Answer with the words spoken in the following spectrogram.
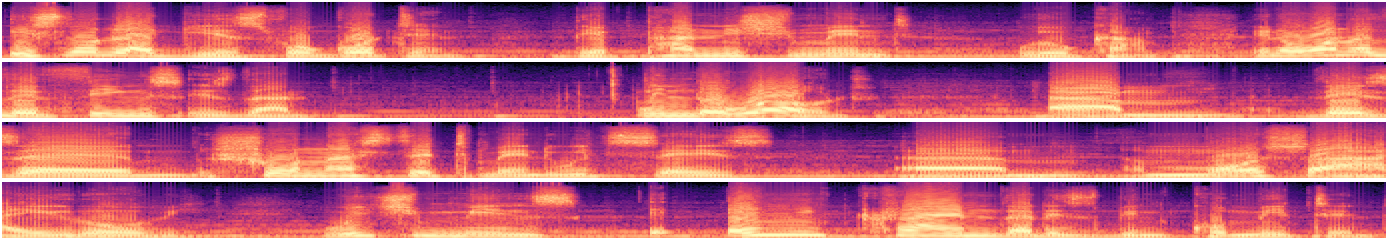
it's not like he has forgotten the punishment will come. You know, one of the things is that in the world, um, there's a Shona statement which says, um, Mhosva Hairovi, which means any crime that has been committed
